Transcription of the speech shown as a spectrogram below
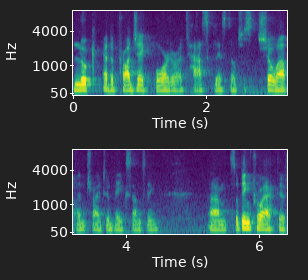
look at a project board or a task list. They'll just show up and try to make something. Um, so being proactive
